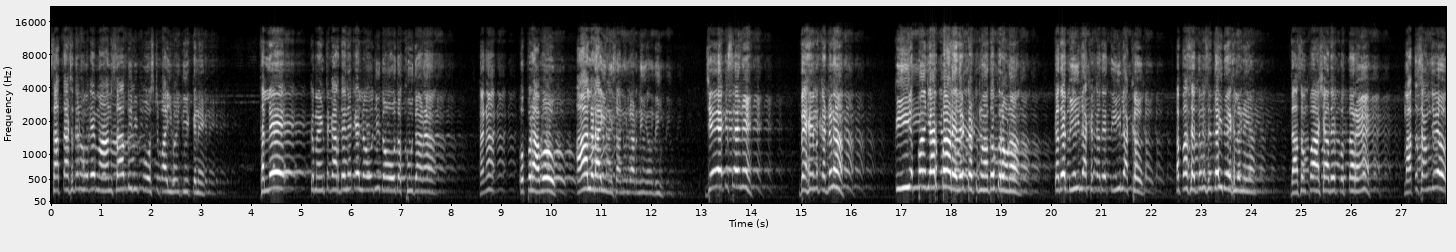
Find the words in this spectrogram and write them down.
7-8 ਦਿਨ ਹੋ ਗਏ ਮਾਨ ਸਾਹਿਬ ਦੀ ਵੀ ਪੋਸਟ ਪਾਈ ਹੋਈ ਸੀ ਇੱਕ ਨੇ। ਥੱਲੇ ਕਮੈਂਟ ਕਰਦੇ ਨੇ ਕਿ ਲਓ ਜੀ ਦੋ ਦੱਖੂ ਦਾਣਾ। ਹੈਨਾ? ਉਹ ਭਰਾਵੋ, ਆ ਲੜਾਈ ਨਹੀਂ ਸਾਨੂੰ ਲੜਨੀ ਆਉਂਦੀ। ਜੇ ਕਿਸੇ ਨੇ ਵਹਿਮ ਕੱਢਣਾ, ਕੀ ਆਪਾਂ ਯਾਰ ਪਹਾੜੇ ਦੇ ਟਟੂਆਂ ਤੋਂ ਕਰਾਉਣਾ? ਕਦੇ 20 ਲੱਖ, ਕਦੇ 30 ਲੱਖ। ਆਪਾਂ ਸਿੱਧਮ ਸਿੱਧਾ ਹੀ ਦੇਖ ਲੈਨੇ ਆ ਦਸਮ ਪਾਸ਼ਾ ਦੇ ਪੁੱਤਰ ਐ ਮਤ ਸਮਝਿਓ।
